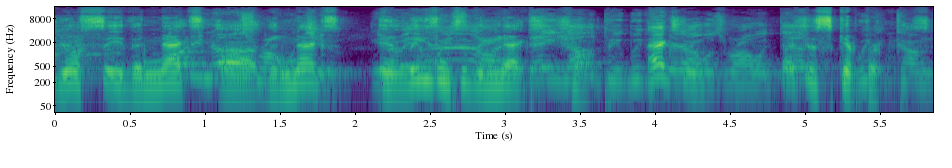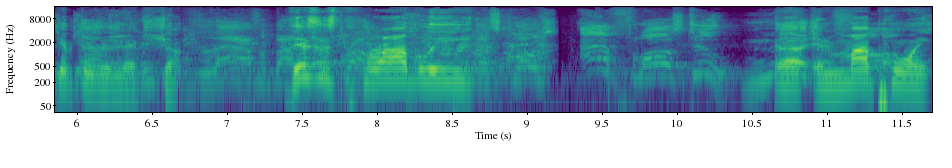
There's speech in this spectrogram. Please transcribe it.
you'll see the next, uh, the next it leads into the next chunk. Actually, let's just skip through, skip through the next chunk. This is probably, uh, in my point,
